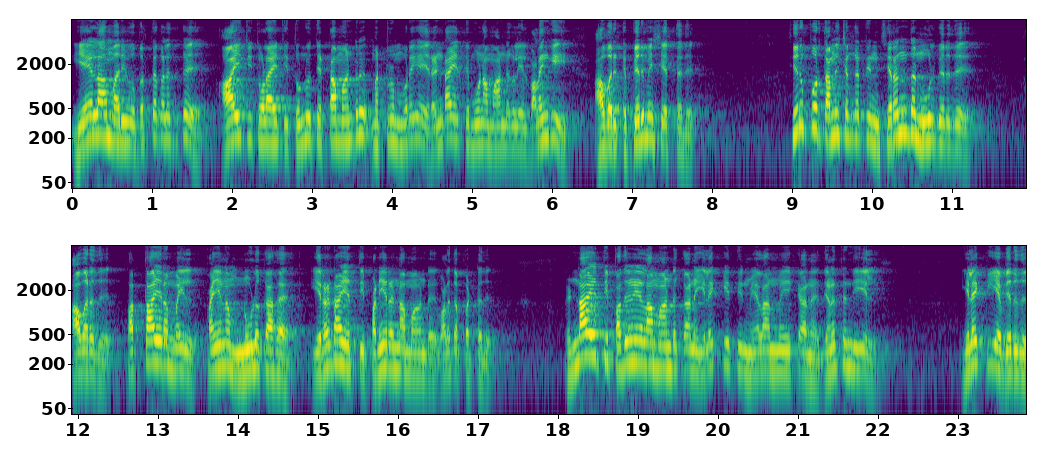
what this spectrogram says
ஏழாம் அறிவு புத்தகங்களுக்கு ஆயிரத்தி தொள்ளாயிரத்தி தொண்ணூற்றி எட்டாம் ஆண்டு மற்றும் முறையை ரெண்டாயிரத்தி மூணாம் ஆண்டுகளில் வழங்கி அவருக்கு பெருமை சேர்த்தது. திருப்பூர் தமிழ்ச்சங்கத்தின் சிறந்த நூல் விருது அவரது பத்தாயிரம் மைல் பயணம் நூலுக்காக இரண்டாயிரத்தி பனிரெண்டாம் ஆண்டு வழங்கப்பட்டது. ரெண்டாயிரத்தி பதினேழாம் ஆண்டுக்கான இலக்கியத்தின் மேலாண்மைக்கான தினத்தந்தியில் இலக்கிய விருது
